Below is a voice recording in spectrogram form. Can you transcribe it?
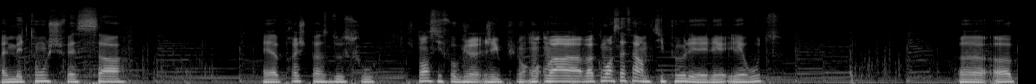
Admettons, je fais ça. Et après, je passe dessous. Je pense qu'il faut que j'aille plus loin. On va, commencer à faire un petit peu les, routes. Euh, hop,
